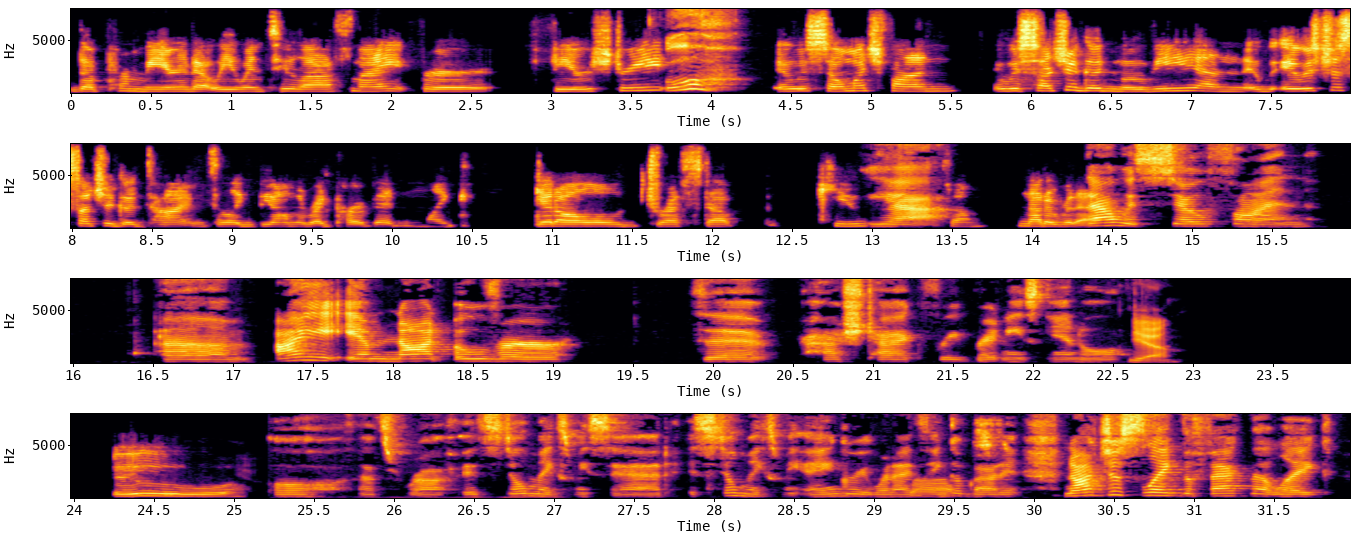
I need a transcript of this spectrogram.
the premiere that we went to last night for Fear Street. Ooh, It was so much fun. It was such a good movie, and it, it was just such a good time to like be on the red carpet and like get all dressed up, cute. yeah. So not over that. That was so fun. Um, I am not over the hashtag free Britney scandal. Yeah. Ooh. Oh, that's rough. It still makes me sad. It still makes me angry when I think about it. Not just like the fact that like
